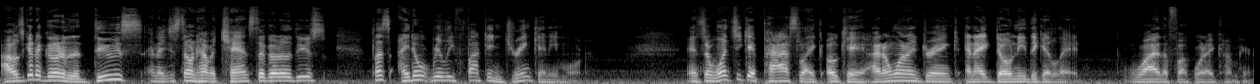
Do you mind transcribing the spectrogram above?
I was gonna go to the Deuce, and I just don't have a chance to go to the Deuce. Plus, I don't really fucking drink anymore. And so once you get past like, okay, I don't want to drink and I don't need to get laid. Why the fuck would I come here?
